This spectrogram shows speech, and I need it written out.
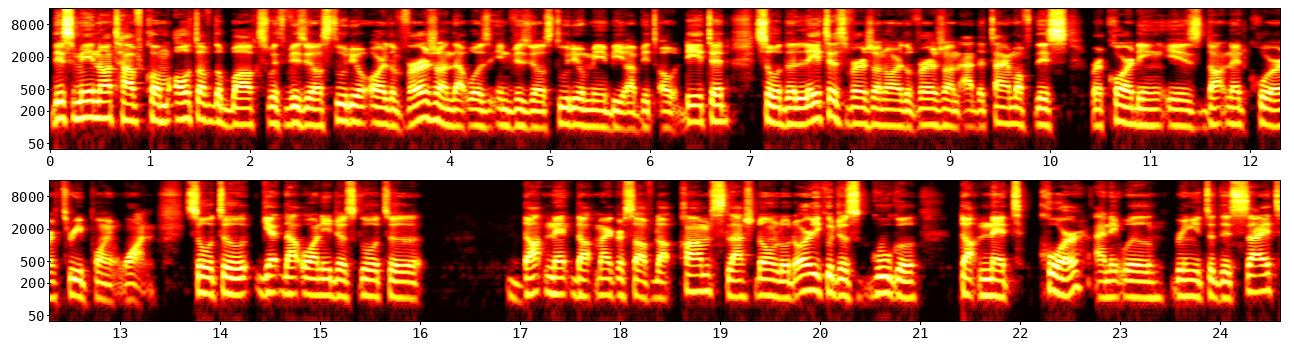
This may not have come out of the box with Visual Studio or the version that was in Visual Studio may be a bit outdated. So the latest version or the version at the time of this recording is .NET Core 3.1. So to get that one, you just go to dotnet.microsoft.com slash download, or you could just Google .NET Core and it will bring you to this site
